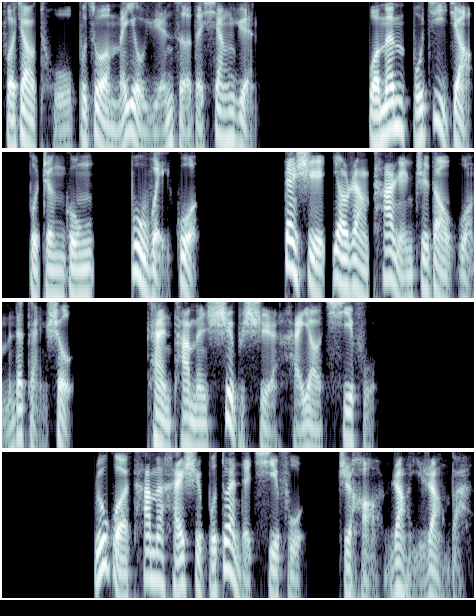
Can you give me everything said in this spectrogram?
佛教徒不做没有原则的乡愿。我们不计较，不争功，不诿过，但是要让他人知道我们的感受，看他们是不是还要欺负。如果他们还是不断的欺负，只好让一让吧。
